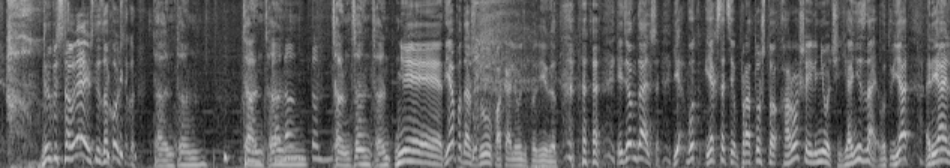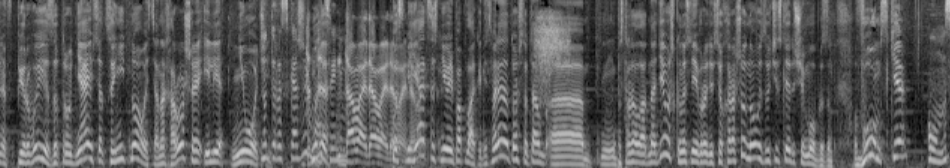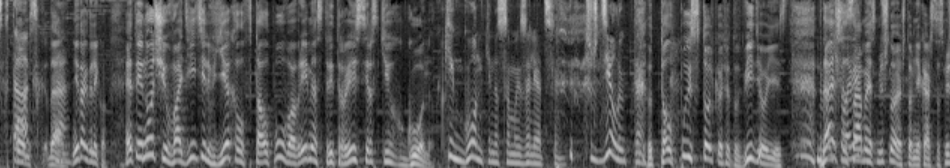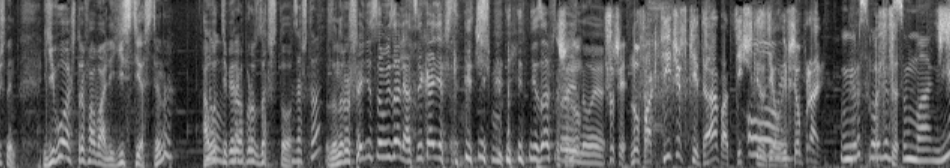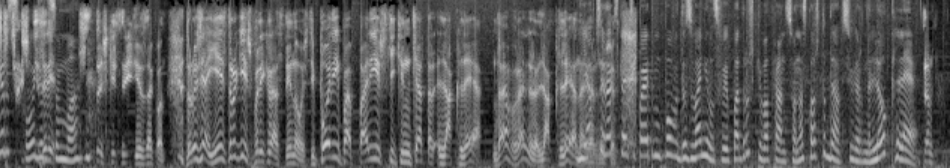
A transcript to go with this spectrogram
Да представляешь, ты заходишь такой тан-тан, тан-тан, тан-тан-тан. Нет, я подожду, пока люди подъедут. Идем дальше. Я, вот я, кстати, про то, что хорошая или не очень, я не знаю. Вот я реально впервые затрудняюсь оценить новость, она хорошая или не очень. Ну ты расскажи, Ну, мы да, оценим. давай, давай, давай. Посмеяться с нее или поплакать. Несмотря на то, что там э, пострадала одна девушка, но с ней вроде все хорошо, новость звучит следующим образом. В Омске Омск, так. Омск, да, не так далеко. Этой ночью водитель въехал в толпу во время стритрейсерских гонок. Какие гонки на самоизоляции? Что ж делают-то? Толпы столько вообще тут, видео есть. Дальше человек- самое смешное, что мне кажется смешным. Его оштрафовали, естественно. А Ну, вот теперь как- вопрос за что? За что? За нарушение самоизоляции, конечно. Ни за что Слушай, ну, иное. слушай, ну фактически, да, фактически сделали все правильно. Мир сходит с ума, мир сходит с ума. С точки зрения закона. Друзья, есть другие же прекрасные новости. Пари- па- Парижский кинотеатр Ля Кле, да, правильно? Ля Кле, наверное. Я вчера, кстати, по этому поводу звонила своей подружке во Францию. Она сказала, что да, все верно. Ле Кле.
